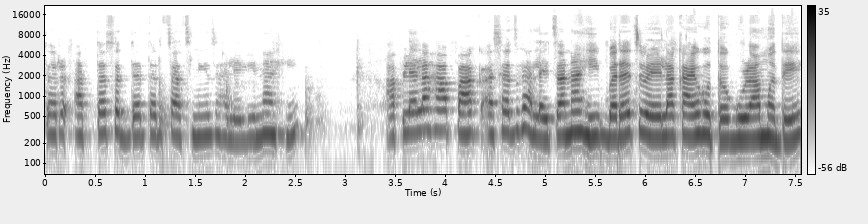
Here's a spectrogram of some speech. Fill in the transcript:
तर आत्ता सध्या तर चाचणी झालेली नाही. आपल्याला हा पाक असाच घालायचा नाही. बऱ्याच वेळेला काय होतं गुळामध्ये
